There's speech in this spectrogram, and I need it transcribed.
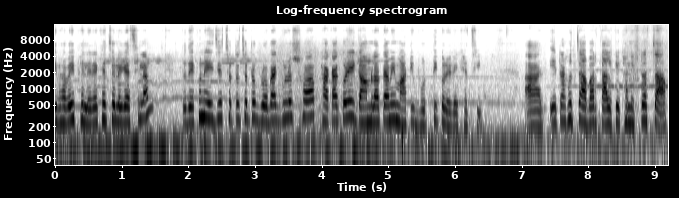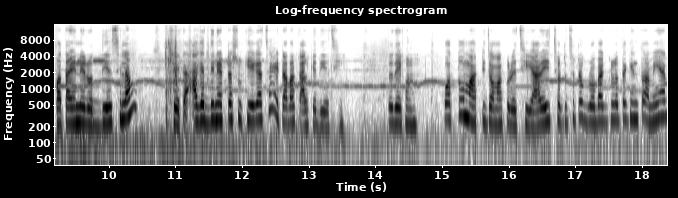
এইভাবেই ফেলে রেখে চলে গেছিলাম। তো দেখুন, এই যে ছোট ছোট গ্রো ব্যাগগুলো সব ফাঁকা করে এই গামলাতে আমি মাটি ভর্তি করে রেখেছি। আর এটা হচ্ছে আবার কালকে খানিকটা চা পাতা এনে রোদ দিয়েছিলাম, সেটা আগের দিনেরটা শুকিয়ে গেছে, এটা আবার কালকে দিয়েছি। তো দেখুন কত মাটি জমা করেছি আর এই ছোট ছোট গ্রো ব্যাগগুলোতে কিন্তু আমি আর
